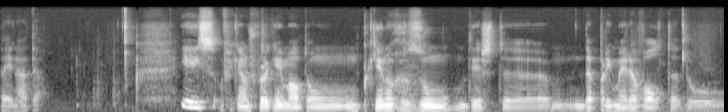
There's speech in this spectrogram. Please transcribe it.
da Inatel. E é isso, ficamos por aqui Malta, um, um pequeno resumo deste, da primeira volta do,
